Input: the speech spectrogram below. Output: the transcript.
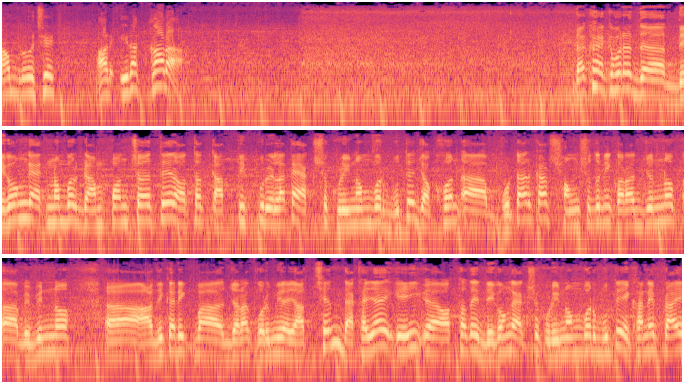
নাম রয়েছে। আর এরা কারা? দেখো, একেবারে দেগঙ্গা এক নম্বর গ্রাম পঞ্চায়েতের, অর্থাৎ কার্তিকপুর এলাকা একশো কুড়ি নম্বর বুথে যখন ভোটার কার্ড সংশোধনী করার জন্য বিভিন্ন আধিকারিক বা যারা কর্মীরা যাচ্ছেন, দেখা যায় এই অর্থাৎ এই দেগঙ্গা একশো কুড়ি নম্বর বুথে এখানে প্রায়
